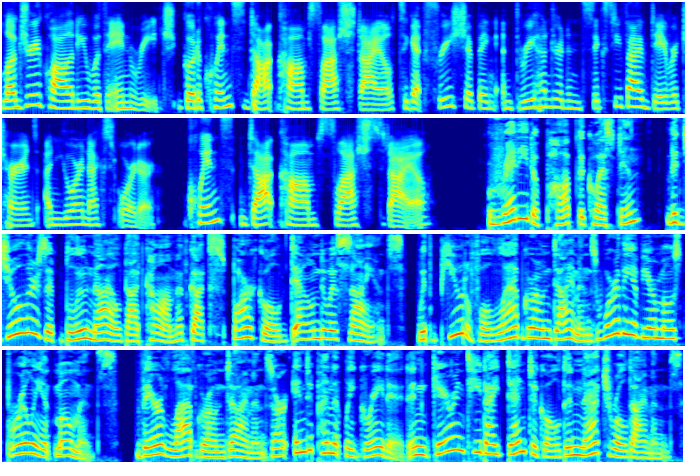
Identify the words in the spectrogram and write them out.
Luxury quality within reach. Go to quince.com slash style to get free shipping and 365 day returns on your next order. Quince.com slash style. Ready to pop the question? The jewelers at Bluenile.com have got sparkle down to a science with beautiful lab grown diamonds worthy of your most brilliant moments. Their lab grown diamonds are independently graded and guaranteed identical to natural diamonds,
